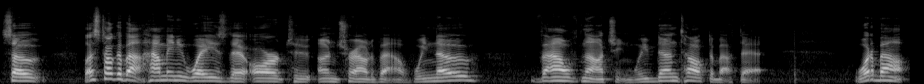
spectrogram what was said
So let's talk about how many ways there are to unshroud a valve. We know valve notching. We've done talked about that. What about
